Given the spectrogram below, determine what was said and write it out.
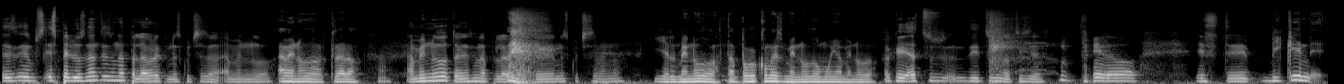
Es- es- espeluznante es una palabra que no escuchas a, a menudo. a menudo, claro. Ajá. A menudo también es una palabra que no escuchas a menudo. Y el menudo. Tampoco comes menudo muy a menudo. Ok, haz tus, di tus noticias. Pero, este, vi que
